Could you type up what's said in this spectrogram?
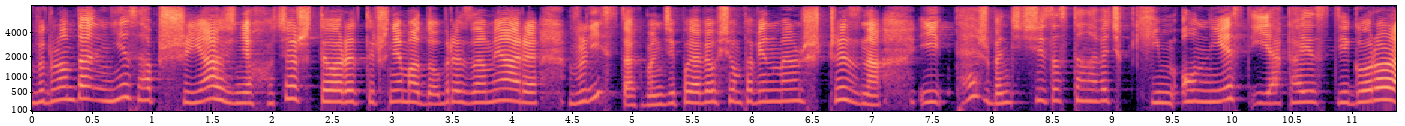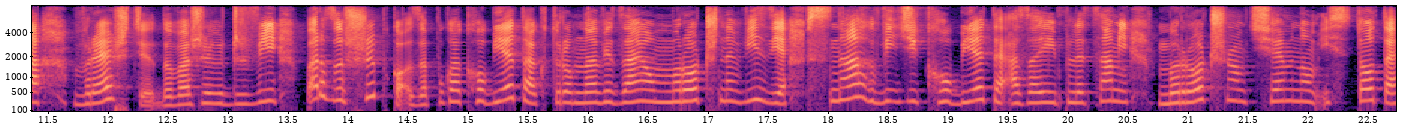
wygląda nie za przyjaźnie, chociaż teoretycznie ma dobre zamiary. W listach będzie pojawiał się pewien mężczyzna i też będziecie się zastanawiać, kim on jest i jaka jest jego rola. Wreszcie do waszych drzwi bardzo szybko zapuka kobieta, którą nawiedzają mroczne wizje. W snach widzi kobietę, a za jej plecami mroczną, ciemną istotę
